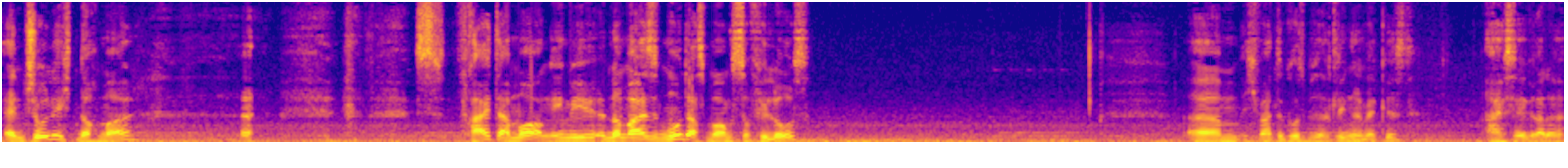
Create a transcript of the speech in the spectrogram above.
Entschuldigt nochmal. Freitagmorgen, irgendwie, normalerweise ist montags morgens so viel los. Ähm, ich warte kurz, bis das Klingeln weg ist. Ah, ich sehe gerade.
